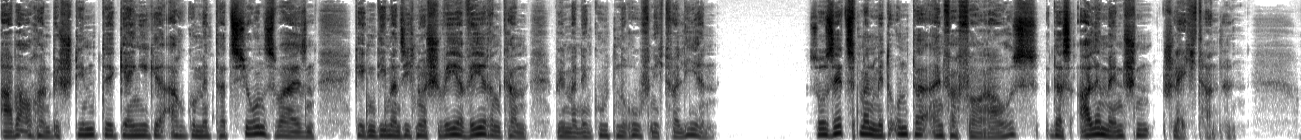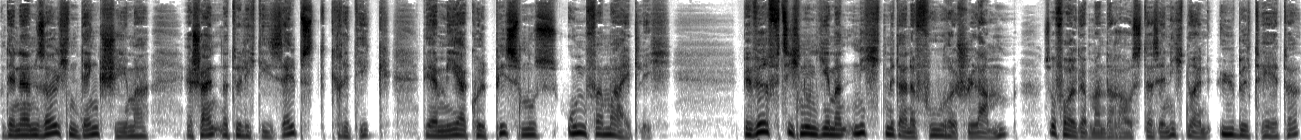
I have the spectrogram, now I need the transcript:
aber auch an bestimmte gängige Argumentationsweisen, gegen die man sich nur schwer wehren kann, will man den guten Ruf nicht verlieren. So setzt man mitunter einfach voraus, dass alle Menschen schlecht handeln. Und in einem solchen Denkschema erscheint natürlich die Selbstkritik, der Meakulpismus unvermeidlich. Bewirft sich nun jemand nicht mit einer Fuhre Schlamm, so folgert man daraus, dass er nicht nur ein Übeltäter,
